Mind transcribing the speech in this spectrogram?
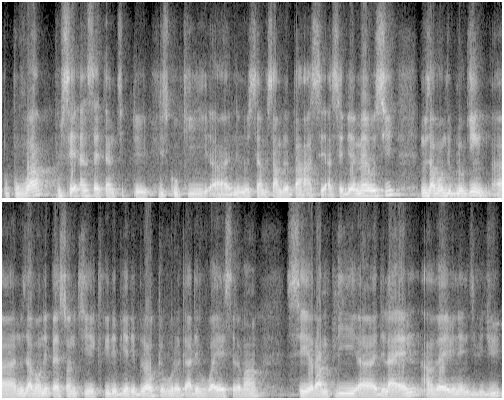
pour pouvoir pousser un certain type de discours qui euh, ne nous semble pas assez, assez bien. Mais aussi, nous avons du blogging. Euh, nous avons des personnes qui écrivent des biais des blogs que vous regardez, vous voyez seulement c'est rempli euh, de la haine envers un individu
